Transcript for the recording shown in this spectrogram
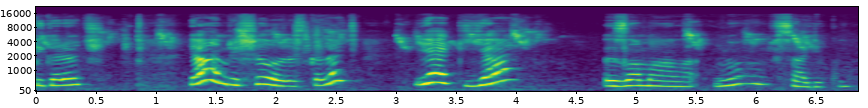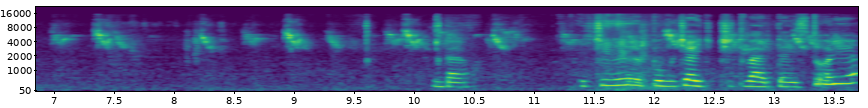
І коротше, я вам вирішила розказати, як я зламала ногу в садику. Да. Чи, получається четверта історія.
